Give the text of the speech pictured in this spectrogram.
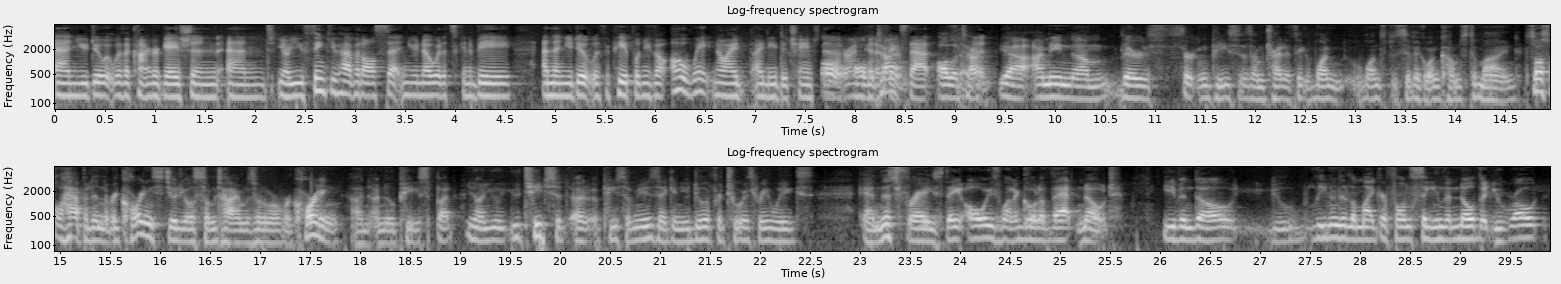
and you do it with a congregation and, you know, you think you have it all set and you know what it's going to be, and then you do it with the people and you go, oh, wait, no, I, I need to change that or I'm going to fix that. all the so time. that- Yeah, I mean, um, there's certain pieces. I'm trying to think of one. One specific one comes to mind. It's also happened in the recording studio sometimes when we're recording a, a new piece. But you know, you you teach a, a piece of music and you do it for two or three weeks, and this phrase they always want to go to that note, even though you lean into the microphone singing the note that you wrote,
